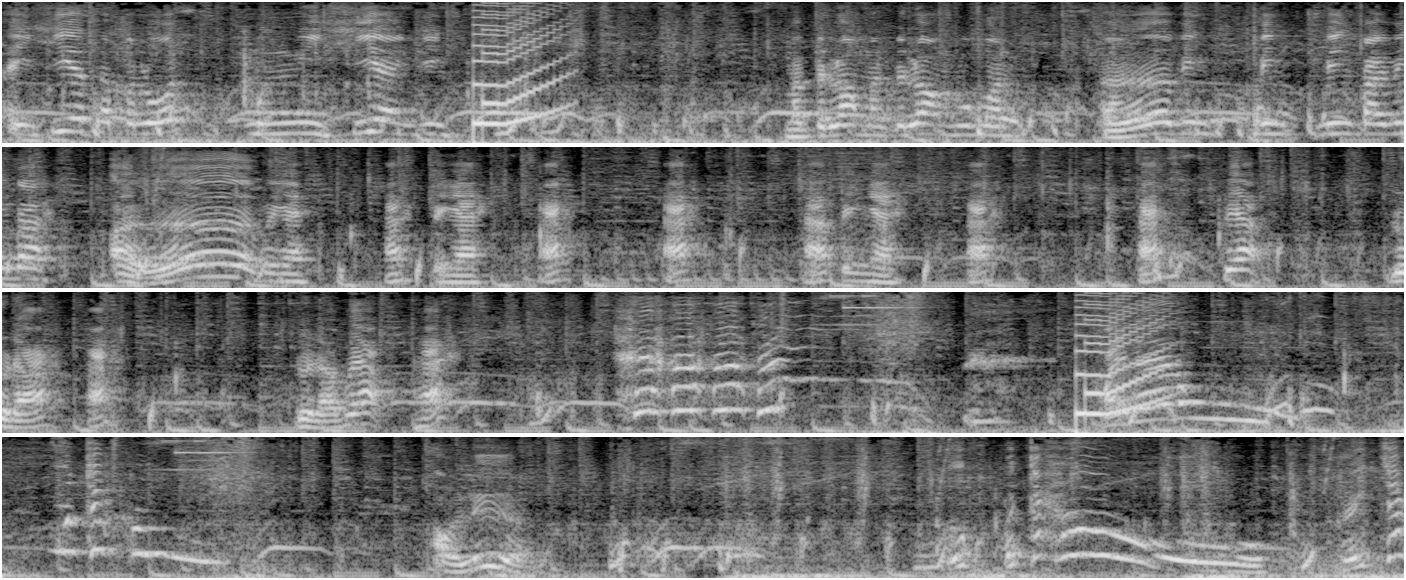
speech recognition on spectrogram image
ไอ้เฮียสับปะรดมึงมีเฮียจริงมันเป็นร่องมันเป็นร่องทุกคน เออวิ่งวิ่งวิ่งไปวิ่งไปเออเป็นไงฮะเป็นไงฮะฮะฮะเป็นไงฮะฮะเพื่อนดูดเหรอฮะดูดเหรอเพื่อนฮะไปแล้วเอาเรื่อง อุ๊บจ้าเฮ้ยจ้า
